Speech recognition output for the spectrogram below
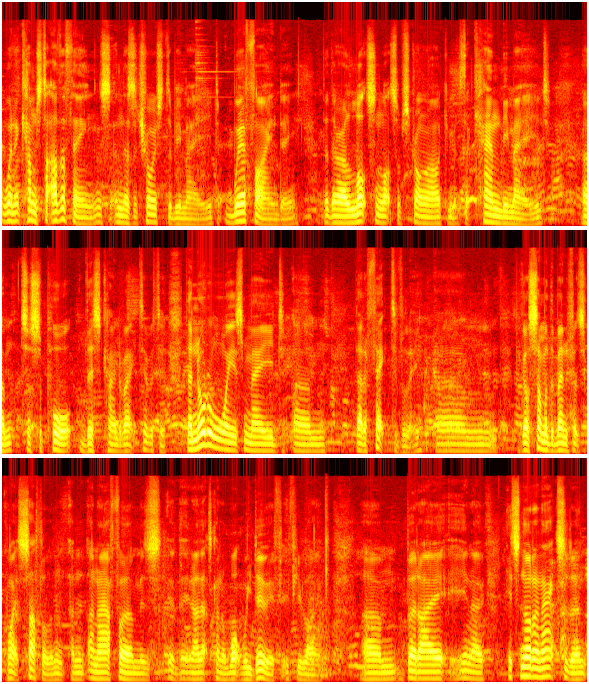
when it comes to other things, and there's a choice to be made, we're finding that there are lots and lots of strong arguments that can be made um, to support this kind of activity. They're not always made um, that effectively um, because some of the benefits are quite subtle, and, and, and, our firm is, you know, that's kind of what we do, if, if you like. Um, but I, you know, it's not an accident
